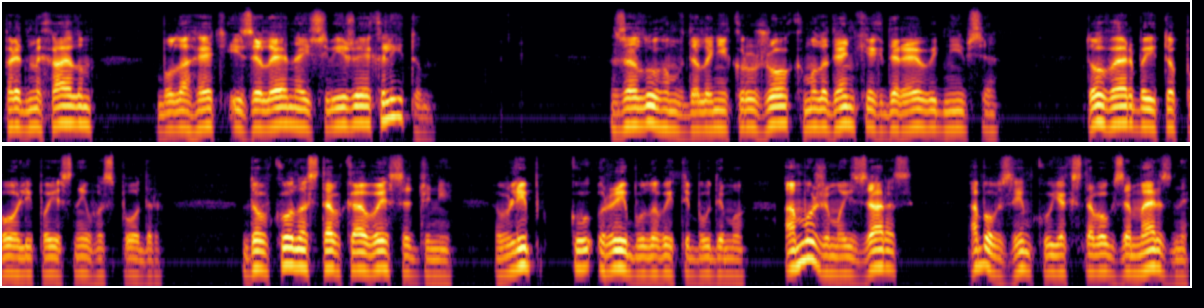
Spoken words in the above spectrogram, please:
перед Михайлом була геть і зелена, і свіжа, як літом. За лугом вдалині кружок молоденьких дерев виднівся. То верби й то полі, пояснив господар. Довкола ставка висаджені, вліпку рибу ловити будемо, а можемо і зараз, або взимку, як ставок замерзне,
